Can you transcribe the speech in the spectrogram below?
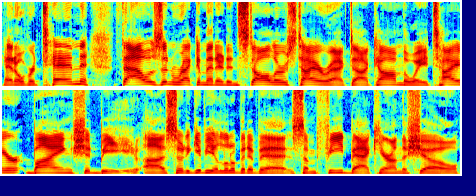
and over 10,000 recommended installers installers, TireRack.com, the way tire buying should be. Uh, so to give you a little bit of a, some feedback here on the show,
